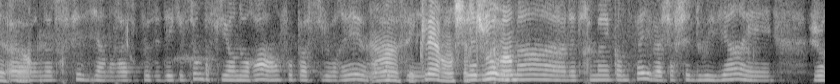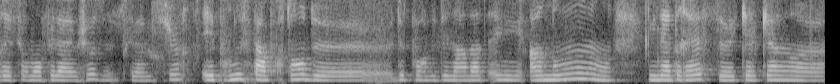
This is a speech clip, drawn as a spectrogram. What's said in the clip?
euh, notre fils viendra se poser des questions, parce qu'il y en aura, hein, faut pas se leurrer. c'est clair, on cherche toujours. Hein. L'être humain est comme ça, il va chercher d'où il vient et j'aurais sûrement fait la même chose, c'est même sûr. Et pour nous, c'était important de, de, pouvoir lui donner un, un nom, une adresse, quelqu'un. Euh,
